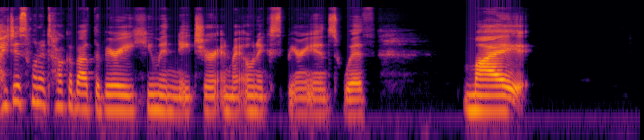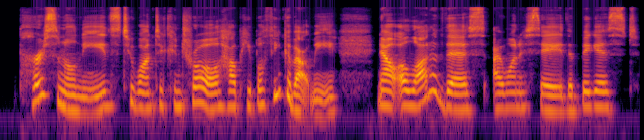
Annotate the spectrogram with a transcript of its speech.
I just want to talk about the very human nature and my own experience with my personal needs to want to control how people think about me. Now, a lot of this, I want to say the biggest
